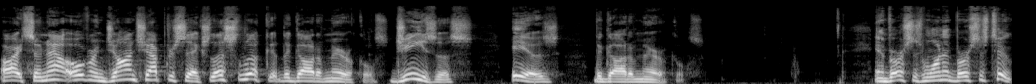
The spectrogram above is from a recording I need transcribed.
All right, so now over in John chapter 6, let's look at the God of miracles. Jesus is the God of miracles. In verses 1 and verses 2.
